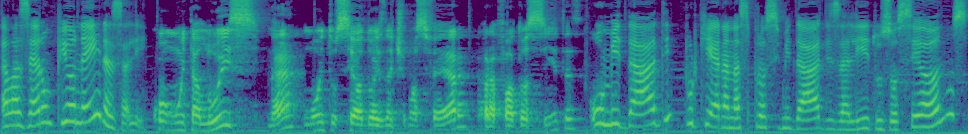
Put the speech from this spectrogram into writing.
Elas eram pioneiras ali. Com muita luz, né? Muito CO2 na atmosfera para fotossíntese. Umidade, porque era nas proximidades ali dos oceanos.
